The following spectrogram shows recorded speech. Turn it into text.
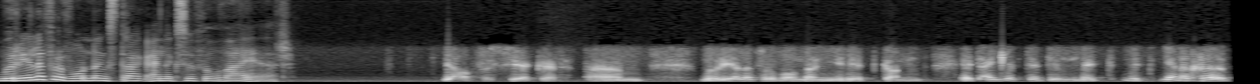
Morele verwonding strek eintlik soveel wyer. Ja, verseker. Ehm um, morele verwonding, jy weet, kan het eintlik te doen met met enige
